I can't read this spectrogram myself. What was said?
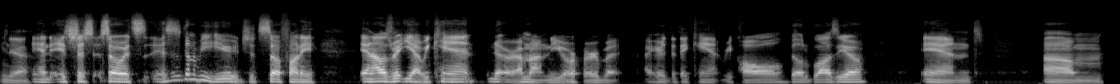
Yeah. and it's just so it's this is gonna be huge. It's so funny, and I was right. Yeah, we can't. No, or I'm not a New Yorker, but I heard that they can't recall Bill De Blasio, and um,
